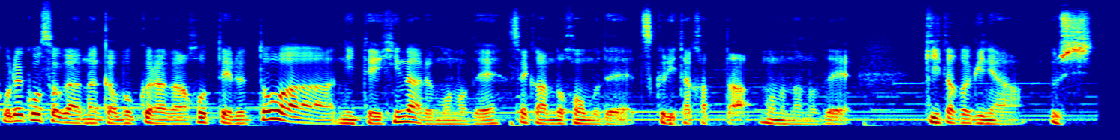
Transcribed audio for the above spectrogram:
これこそがなんか僕らがホテルとは似て非なるものでセカンドホームで作りたかったものなので聞いた時にはよし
